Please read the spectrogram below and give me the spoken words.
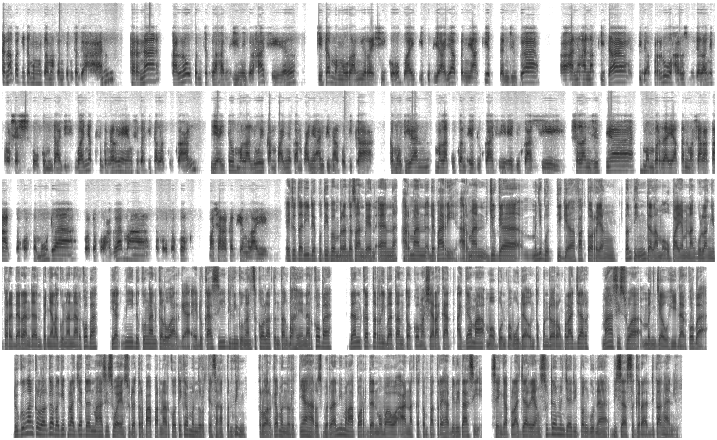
Kenapa kita mengutamakan pencegahan? Karena kalau pencegahan ini berhasil, kita mengurangi resiko baik itu biaya, penyakit, dan juga uh, anak-anak kita tidak perlu harus menjalani proses hukum tadi. Banyak sebenarnya yang sudah kita lakukan, yaitu melalui kampanye-kampanye anti narkotika kemudian melakukan edukasi-edukasi. Selanjutnya memberdayakan masyarakat, tokoh pemuda, tokoh agama, tokoh-tokoh masyarakat yang lain. Itu tadi Deputi Pemberantasan BNN Arman Depari. Arman juga menyebut tiga faktor yang penting dalam upaya menanggulangi peredaran dan penyalahgunaan narkoba, yakni dukungan keluarga, edukasi di lingkungan sekolah tentang bahaya narkoba, dan keterlibatan tokoh masyarakat, agama, maupun pemuda untuk mendorong pelajar, mahasiswa menjauhi narkoba. Dukungan keluarga bagi pelajar dan mahasiswa yang sudah terpapar narkotika menurutnya sangat penting. Keluarga menurutnya harus berani melapor dan membawa anak ke tempat rehabilitasi, sehingga pelajar yang sudah menjadi pengguna bisa segera ditangani.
